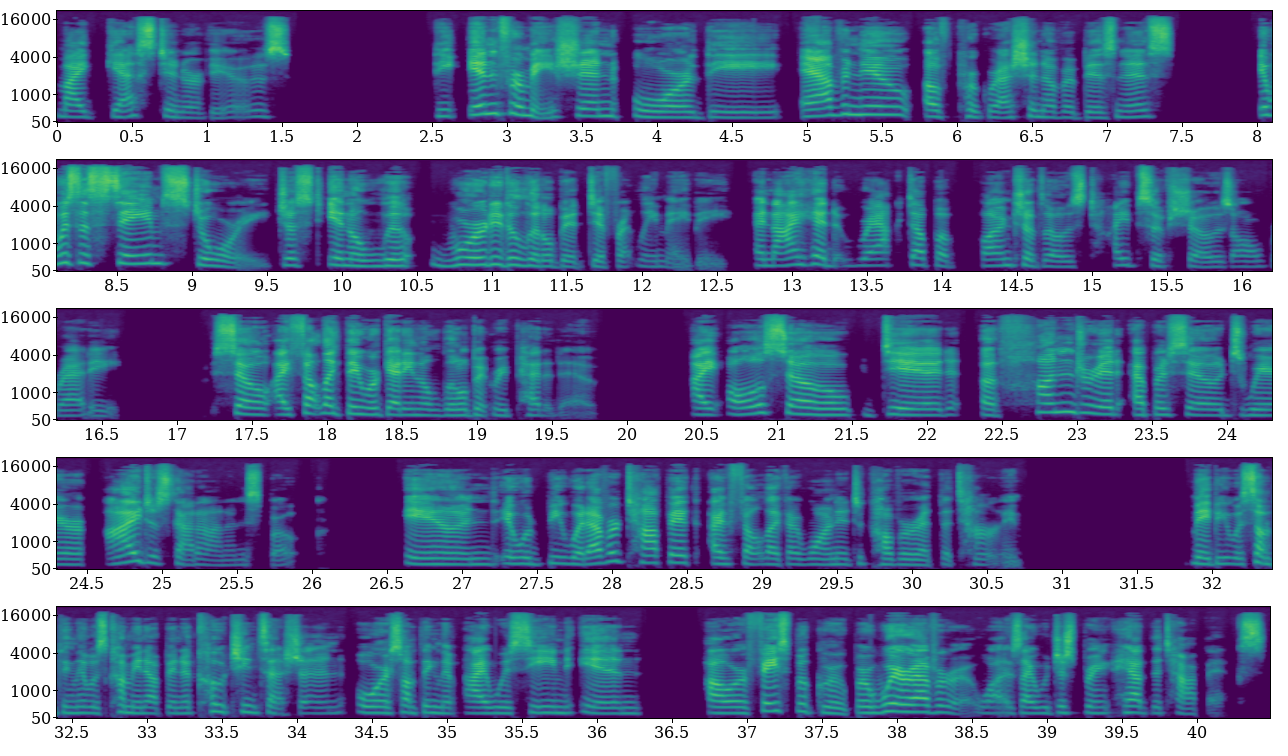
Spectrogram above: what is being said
my guest interviews, the information or the avenue of progression of a business, it was the same story, just in a little worded a little bit differently, maybe. And I had racked up a bunch of those types of shows already. So I felt like they were getting a little bit repetitive. I also did a hundred episodes where I just got on and spoke. And it would be whatever topic I felt like I wanted to cover at the time. Maybe it was something that was coming up in a coaching session or something that I was seeing in our Facebook group or wherever it was. I would just bring have the topics.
